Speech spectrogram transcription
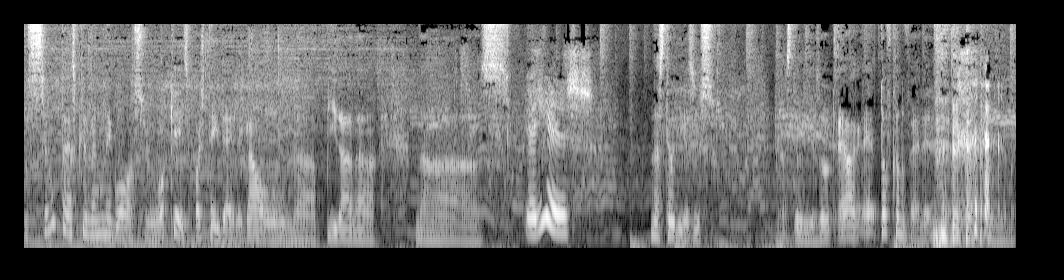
você não tá escrevendo negócio. Ok, você pode ter ideia legal, na, pirar na, nas Teorias. nas teorias, isso. Nas teorias. Eu, é, é, tô ficando velho, é, é, problema.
